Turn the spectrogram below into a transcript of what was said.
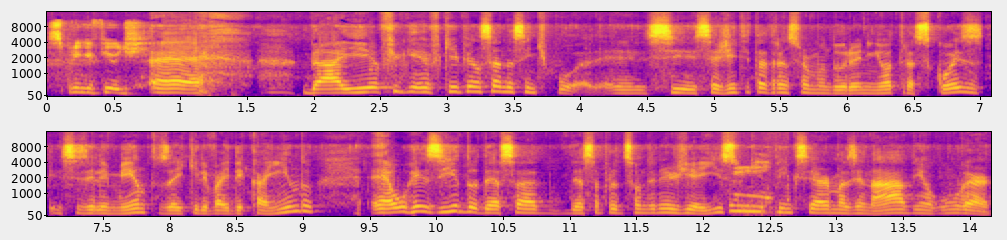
Springfield. É. Daí eu fiquei, eu fiquei pensando assim, tipo, eh, se, se a gente tá transformando urânio em outras coisas, esses elementos aí que ele vai decaindo, é o resíduo dessa, dessa produção de energia. É Isso que tem que ser armazenado em algum lugar.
